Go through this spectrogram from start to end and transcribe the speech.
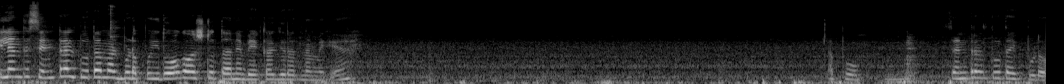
ಇಲ್ಲಾಂದರೆ ಸೆಂಟ್ರಲ್ ತೂತ ಮಾಡಿಬಿಡಪ್ಪು, ಇದು ಹೋಗೋ ಅಷ್ಟು ತಾನೇ ಬೇಕಾಗಿರೋದು ನಮಗೆ. ಅಪ್ಪು, ಸೆಂಟ್ರಲ್ ತೂತ ಇಕ್ಬಿಡು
